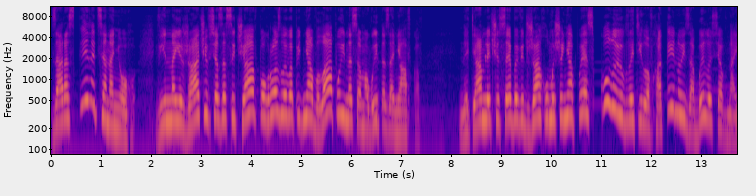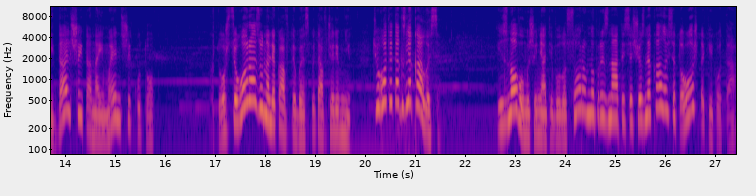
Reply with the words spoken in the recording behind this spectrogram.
зараз кинеться на нього. Він наїжачився, засичав, погрозливо підняв лапу і несамовито занявкав. Не тямлячи себе від жаху мишеня, пес кулею влетіло в хатину і забилося в найдальший та найменший куток. Хто ж цього разу налякав тебе? спитав чарівник. Чого ти так злякалося? І знову мишеняті було соромно признатися, що злякалося того ж таки кота.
